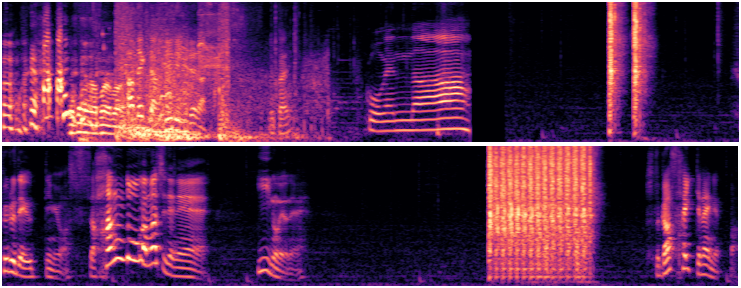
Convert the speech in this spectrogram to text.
やばいやばいやばい。あできた。DD 見れな。い了解。ごめんな。フルで打ってみます。反動がマジでねいいのよね。ちょっとガス入ってないのやっぱ。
